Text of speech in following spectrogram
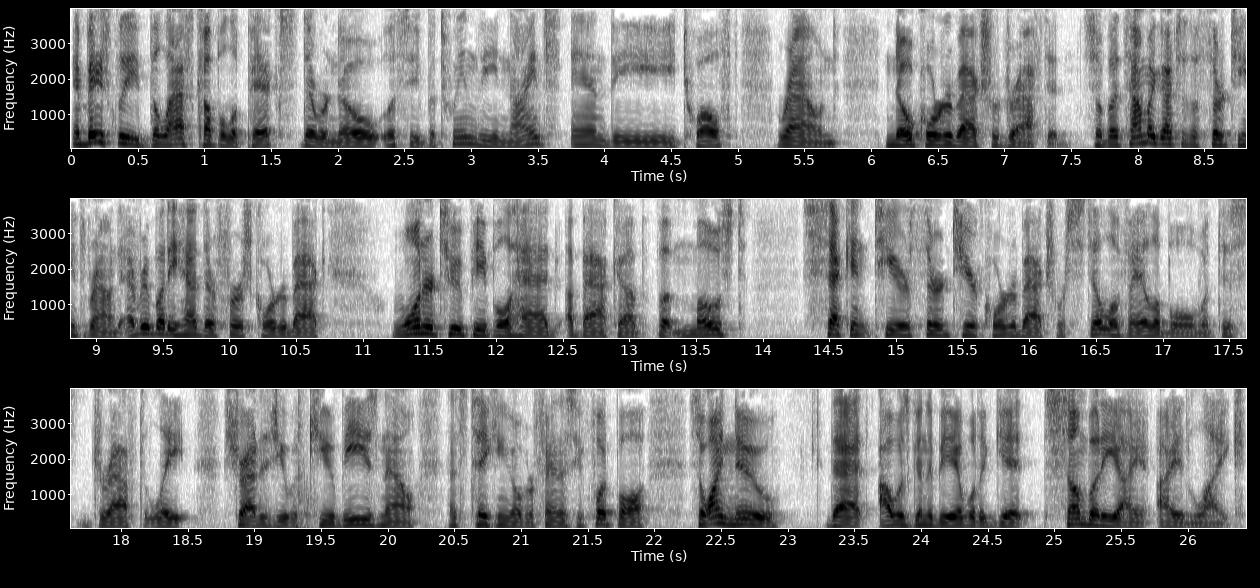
and basically, the last couple of picks, there were no, let's see, between the 9th and the 12th round, no quarterbacks were drafted. So by the time I got to the 13th round, everybody had their first quarterback. One or two people had a backup, but most second tier, third tier quarterbacks were still available with this draft late strategy with QBs now that's taking over fantasy football. So I knew that I was going to be able to get somebody I, I like.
